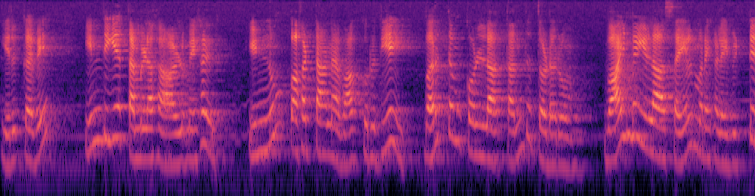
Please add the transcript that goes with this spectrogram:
இருக்கவே இந்திய தமிழக ஆளுமைகள் இன்னும் பகட்டான வாக்குறுதியை வருத்தம் கொள்ளா தந்து தொடரும். வாய்மையில்லா செயல்முறைகளை விட்டு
